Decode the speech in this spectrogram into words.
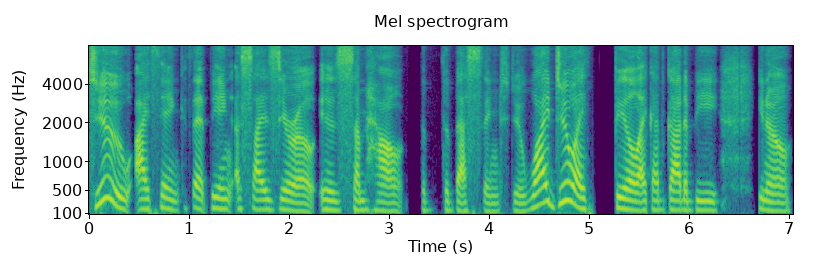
do I think that being a size zero is somehow the, the best thing to do? Why do I feel like I've got to be, you know,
